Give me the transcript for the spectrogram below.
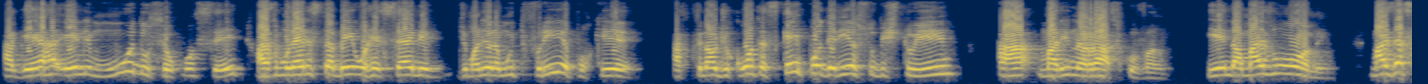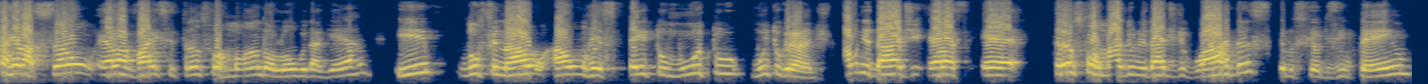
a guerra, ele muda o seu conceito. As mulheres também o recebem de maneira muito fria, porque, afinal de contas, quem poderia substituir a Marina Raskova? E ainda mais um homem. Mas essa relação ela vai se transformando ao longo da guerra e, no final, há um respeito mútuo muito grande. A unidade ela é transformada em unidade de guardas pelo seu desempenho,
